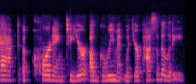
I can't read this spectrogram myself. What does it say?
act according to your agreement with your possibility,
